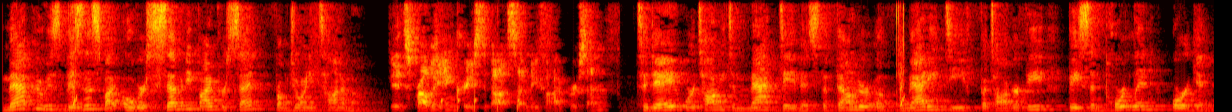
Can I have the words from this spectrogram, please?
Matt grew his business by over 75% from joining Tonomo. It's probably increased about 75%. Today, we're talking to Matt Davis, the founder of Matty D Photography based in Portland, Oregon.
